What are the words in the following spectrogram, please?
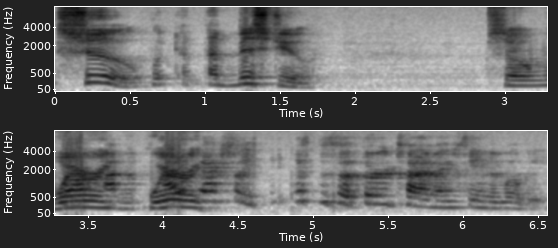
Sue? I missed you. So where Well, I- where? I've actually, this is the third time I've seen the movie.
